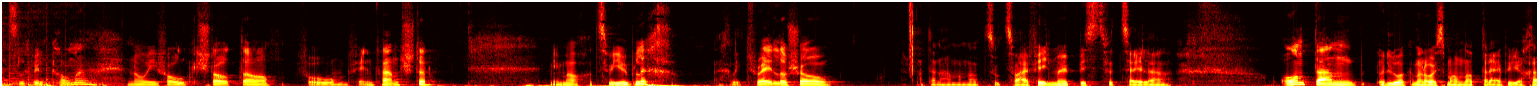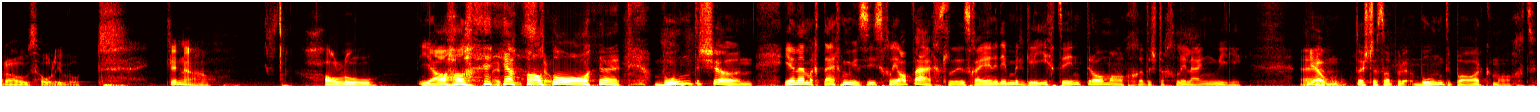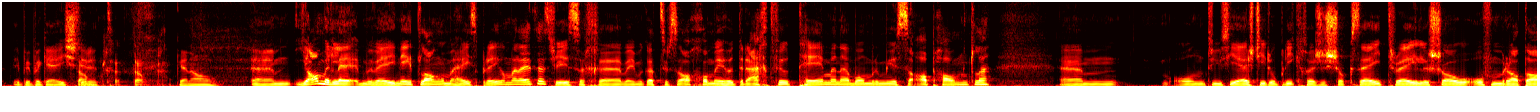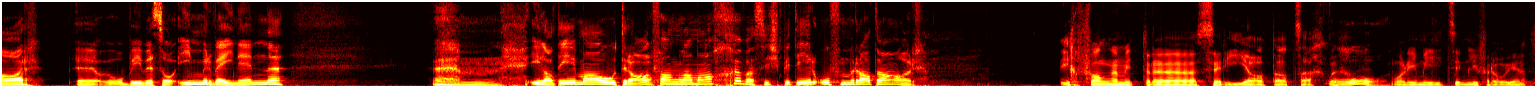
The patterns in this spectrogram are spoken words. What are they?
herzlich willkommen. Neue Folge steht da vom Filmfenster. Wir machen es wie üblich, ein bisschen Trailer-Show. Dann haben wir noch zu zwei Filmen etwas zu erzählen. Und dann schauen wir uns mal noch Drehbücher an aus Hollywood. Genau. Hallo. Ja, ja hallo. Wunderschön. Ich habe nämlich gedacht, wir müssen uns ein bisschen abwechseln. Es kann ja nicht immer gleich das Intro machen. Das ist doch ein bisschen langweilig. Ähm. Du hast das aber wunderbar gemacht. Ich bin begeistert. Danke, danke. Genau. Ähm, ja, wir, wir wollen nicht lange um heißen Brei reden. Schliesslich äh, wollen wir gerade zur Sache kommen. Wir haben heute recht viele Themen, die wir müssen abhandeln müssen. Ähm, und unsere erste Rubrik, du hast es schon gesagt, Trailer-Show auf dem Radar, äh, wie wir es so immer nennen wollen. Ähm, ich lasse dir mal den Anfang machen. Was ist bei dir auf dem Radar? Ich fange mit einer Serie an, tatsächlich, oh. wo ich mich ziemlich freue.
